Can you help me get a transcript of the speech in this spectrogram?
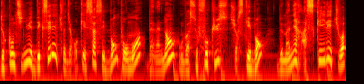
de continuer d'exceller. Tu vas dire, ok, ça c'est bon pour moi. Ben maintenant, on va se focus sur ce qui est bon de manière à scaler, tu vois,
